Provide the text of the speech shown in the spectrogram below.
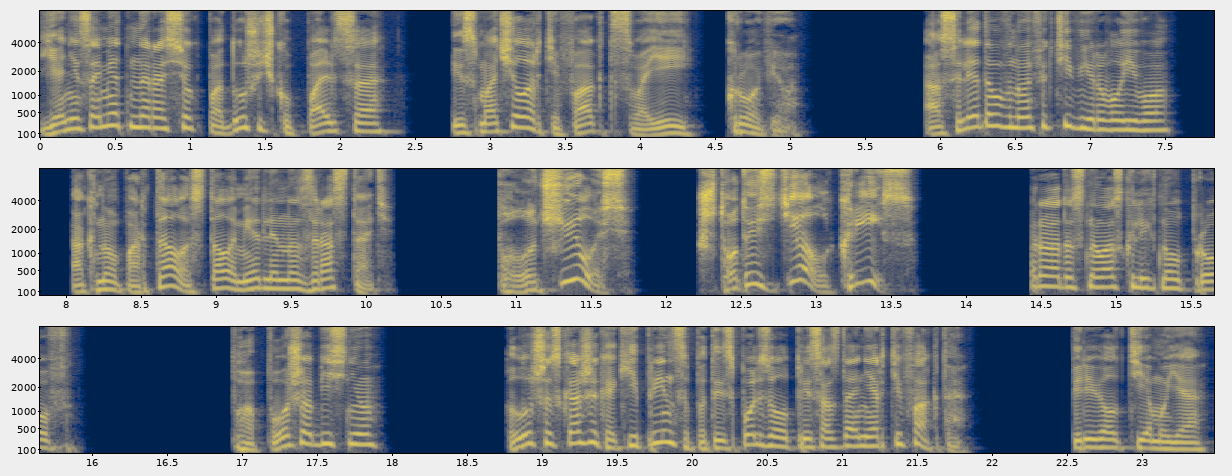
я незаметно рассек подушечку пальца и смочил артефакт своей кровью. А следом вновь активировал его. Окно портала стало медленно зарастать. «Получилось! Что ты сделал, Крис?» Радостно воскликнул проф. «Попозже объясню. Лучше скажи, какие принципы ты использовал при создании артефакта?» Перевел тему я.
